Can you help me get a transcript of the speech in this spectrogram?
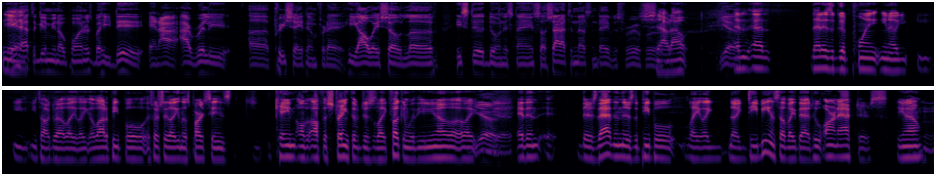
He didn't have to give me no pointers, but he did, and I I really. Uh, appreciate him for that. He always showed love. He's still doing his thing. So shout out to Nelson Davis for real. For real. Shout out. Yeah. And, and that is a good point. You know, you, you, you talked about like like a lot of people, especially like in those park scenes, came off off the strength of just like fucking with you. You know, like Yeah. Yeah. And then uh, there's that. And then there's the people like like like DB and stuff like that who aren't actors. You know. Mm-hmm.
